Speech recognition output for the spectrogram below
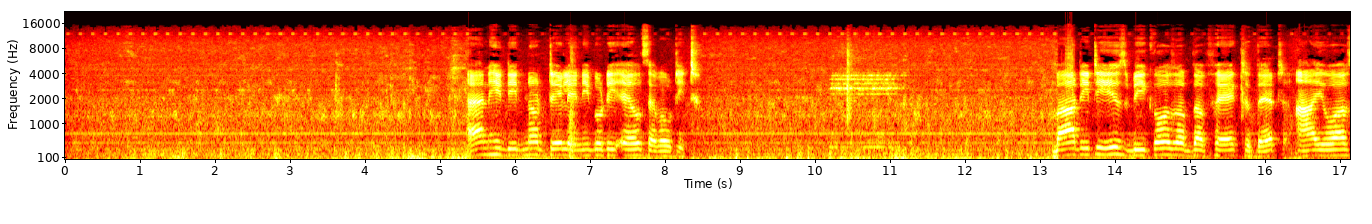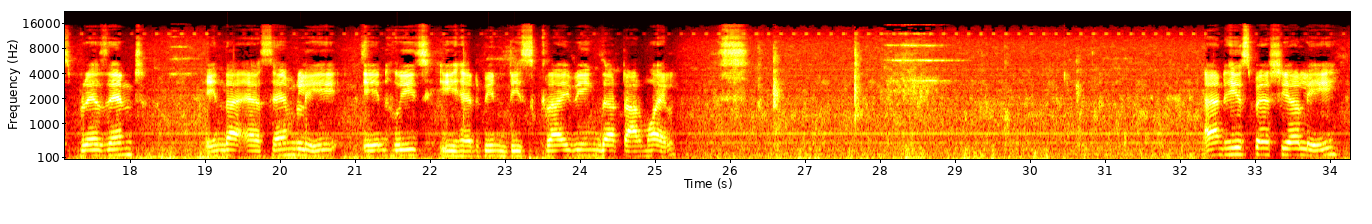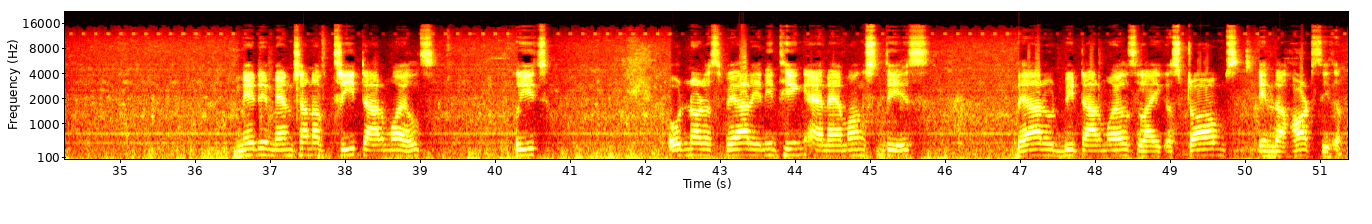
And he did not tell anybody else about it. But it is because of the fact that I was present in the assembly in which he had been describing the turmoil and he specially made a mention of three turmoils which would not spare anything and amongst these there would be turmoils like storms in the hot season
